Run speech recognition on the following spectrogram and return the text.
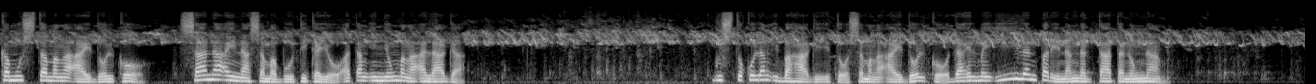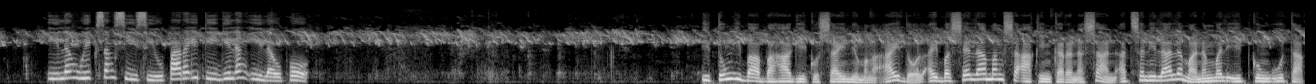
Kamusta mga idol ko? Sana ay nasa mabuti kayo at ang inyong mga alaga. Gusto ko lang ibahagi ito sa mga idol ko dahil may iilan pa rin ang nagtatanong ng Ilang weeks ang sisiw para itigil ang ilaw po. Itong ibabahagi ko sa inyo mga idol ay base lamang sa aking karanasan at sa nilalaman ng maliit kong utak.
